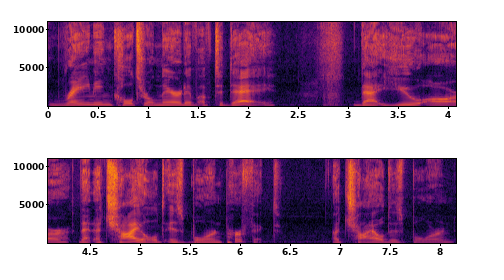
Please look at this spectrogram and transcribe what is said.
reigning cultural narrative of today that you are, that a child is born perfect. A child is born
